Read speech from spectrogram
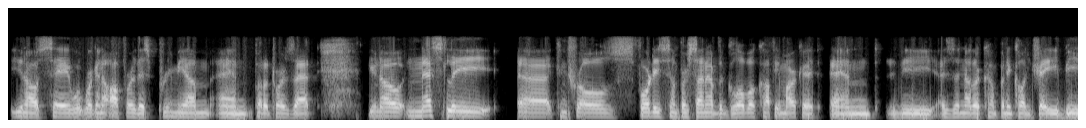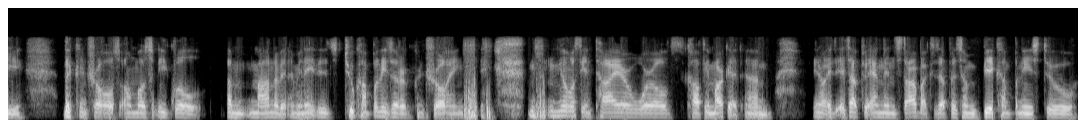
you know, say we're going to offer this premium and put it towards that. You know, Nestle uh, controls 40 some percent of the global coffee market, and the is another company called JAB that controls almost an equal amount of it. I mean, it's two companies that are controlling almost the entire world's coffee market. Um, you know, it, it's up to and then Starbucks. It's up to some big companies to,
